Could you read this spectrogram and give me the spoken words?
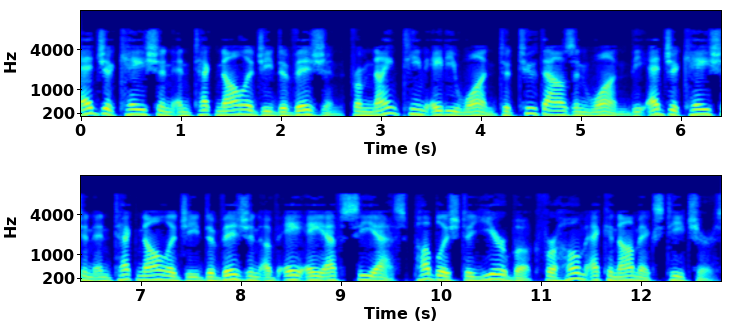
Education and Technology Division from 1981 to 2001 the Education and Technology Division of AAFCS published a yearbook for home economics teachers.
